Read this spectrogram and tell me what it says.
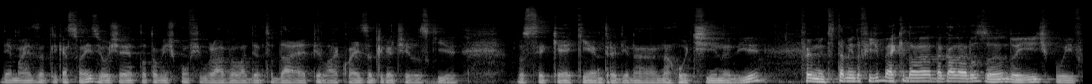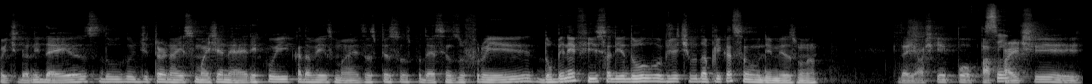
demais aplicações e hoje é totalmente configurável lá dentro da app lá quais aplicativos que você quer que entre ali na, na rotina ali foi muito também do feedback da, da galera usando aí, tipo, e foi te dando ideias do, de tornar isso mais genérico e cada vez mais as pessoas pudessem usufruir do benefício ali do objetivo da aplicação ali mesmo, né? Daí eu acho que, pô, pra Sim. parte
